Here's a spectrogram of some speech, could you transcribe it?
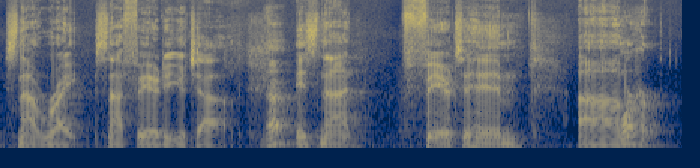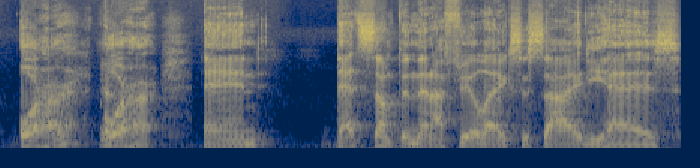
It's not right. It's not fair to your child. No. It's not fair to him um, Or her. or her Yeah. or her and that's something that i feel like society has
